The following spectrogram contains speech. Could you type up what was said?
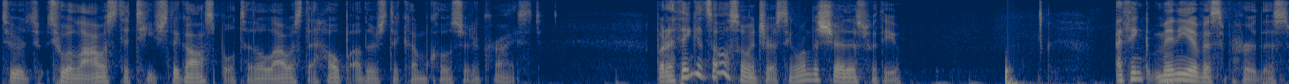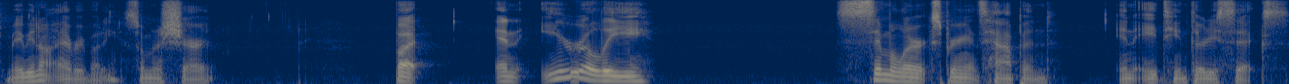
to, to allow us to teach the gospel, to allow us to help others to come closer to Christ. But I think it's also interesting. I wanted to share this with you. I think many of us have heard this, maybe not everybody, so I'm going to share it. But an eerily similar experience happened in 1836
